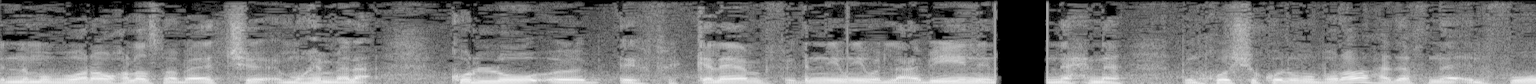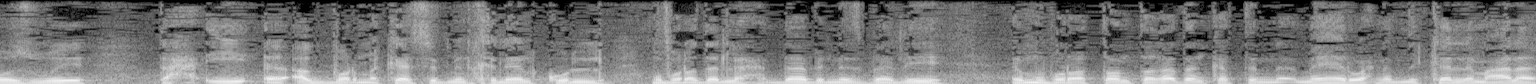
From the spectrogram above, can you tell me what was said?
إن مباراة وخلاص ما بقتش مهمة. لا كله آه، في الكلام في الفني واللاعبين إن إحنا بنخش كل مباراة هدفنا الفوز وتحقيق أكبر مكاسب من خلال كل مباراة. ده ده بالنسبة لمباراه طنطا غدا كابتن ماهر وإحنا بنتكلم على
